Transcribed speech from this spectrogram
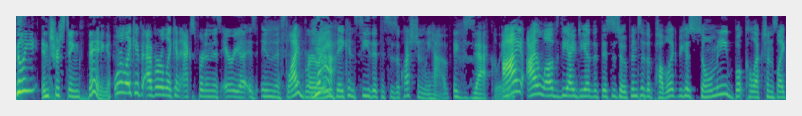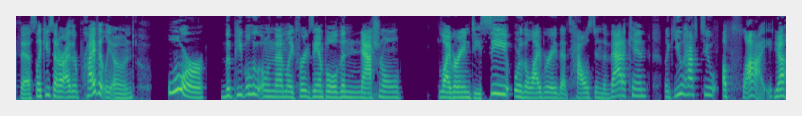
really interesting thing. Or like if ever like an expert in this area is in this library, Yeah. they can see that this is a question we have. Exactly. I I love the idea that this is open to the public because so many book collections like this, like you said, are either privately owned or the people who own them, like for example, the National Library in DC or the library that's housed in the Vatican, like you have to apply yeah.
